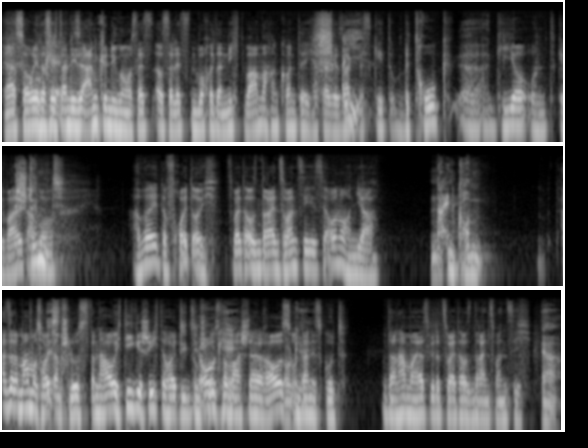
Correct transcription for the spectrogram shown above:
Ja, sorry, okay. dass ich dann diese Ankündigung aus, aus, der letzten Woche dann nicht wahr machen konnte. Ich habe ja gesagt, Ei. es geht um Betrug, äh, Gier und Gewalt. Stimmt. Aber, aber da freut euch. 2023 ist ja auch noch ein Jahr. Nein, komm. Also dann machen wir es heute am Schluss. Dann haue ich die Geschichte heute die, zum Schluss okay. nochmal schnell raus okay. und dann ist gut. Und dann haben wir jetzt wieder 2023. Ja,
